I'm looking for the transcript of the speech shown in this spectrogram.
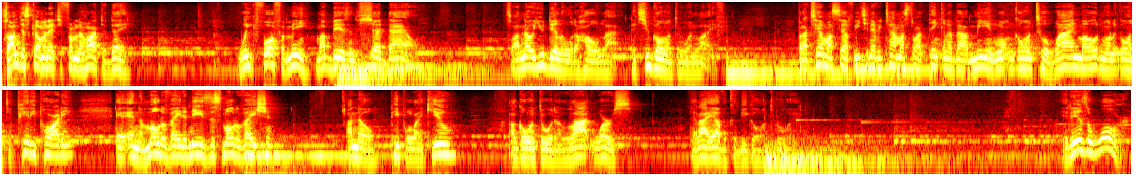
So I'm just coming at you from the heart today. Week four for me, my business shut down. So I know you're dealing with a whole lot that you're going through in life. But I tell myself each and every time I start thinking about me and wanting to go into a whine mode and want to go into pity party and, and the motivator needs this motivation, I know people like you are going through it a lot worse than I ever could be going through it. It is a war.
